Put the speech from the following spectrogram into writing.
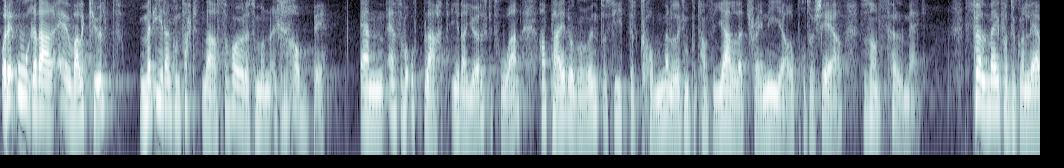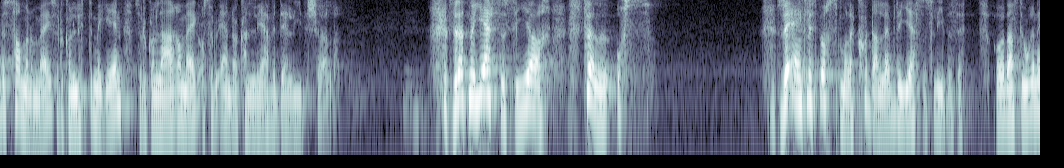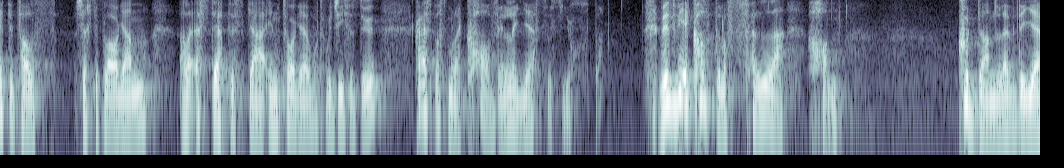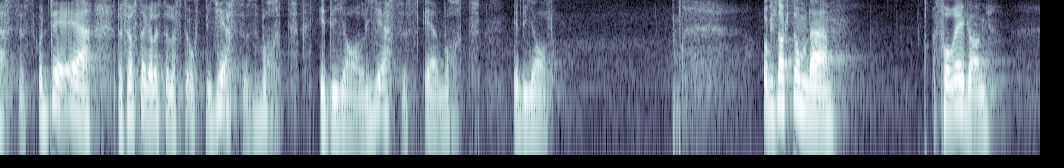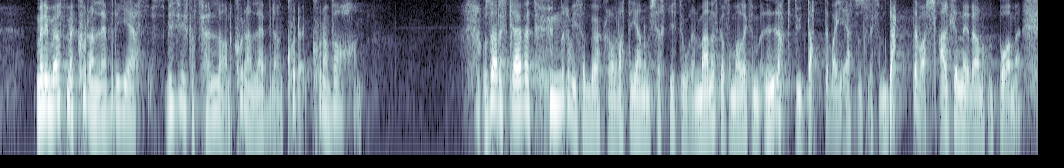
Og Det ordet der er jo veldig kult, men i den konteksten der så var jo det som en rabbi en, en, som var opplært i den jødiske troen, han pleide å gå rundt og si til kommende liksom, potensielle traineer og protosjeer så sa han, følg meg. Følg meg for at du kan leve sammen med meg, så du kan lytte meg inn, så du kan lære meg, og så du en dag kan leve det livet sjøl. Så det at når Jesus sier 'følg oss', så er egentlig spørsmålet hvordan levde Jesus livet sitt? Og Den store 90-tallskirkeplagen, eller estetiske inntoget 'What would Jesus do?' Hva er spørsmålet? Hva ville Jesus gjort? da? Hvis vi er kalt til å følge Han, hvordan levde Jesus? Og Det er det første jeg har lyst til å løfte opp. Jesus, vårt ideal. Jesus er vårt ideal. Og Vi snakket om det forrige gang. Men i møte med hvordan levde Jesus? Hvis vi skal følge han, hvordan levde han? Hvordan, hvordan var han? Og så er det skrevet hundrevis av bøker av dette gjennom kirkehistorien. Mennesker som har liksom lagt ut dette var Jesus, liksom. dette var kjernen i det han holdt på med.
